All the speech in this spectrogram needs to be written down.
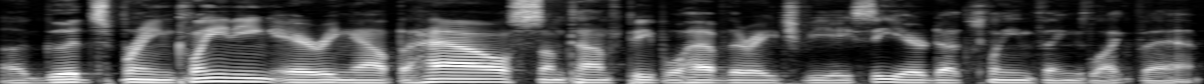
A good spring cleaning, airing out the house. Sometimes people have their HVAC air ducts cleaned, things like that.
